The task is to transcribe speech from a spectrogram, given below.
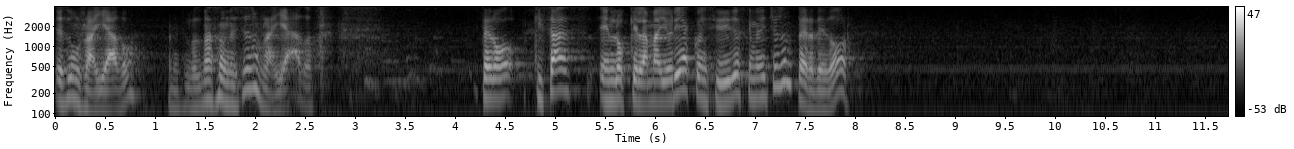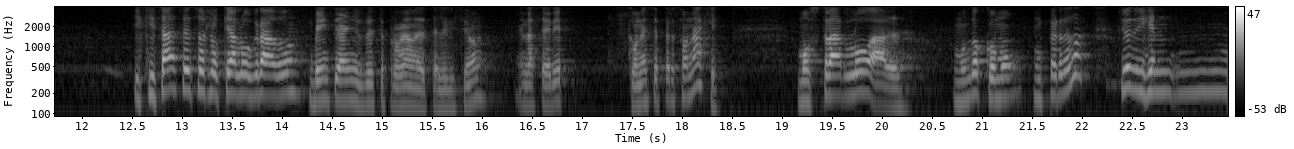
es un rayado, los más jóvenes es un rayado. Pero quizás en lo que la mayoría ha coincidido es que me han dicho es un perdedor. Y quizás eso es lo que ha logrado 20 años de este programa de televisión en la serie con este personaje. Mostrarlo al mundo como un perdedor. Yo dije, mm,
